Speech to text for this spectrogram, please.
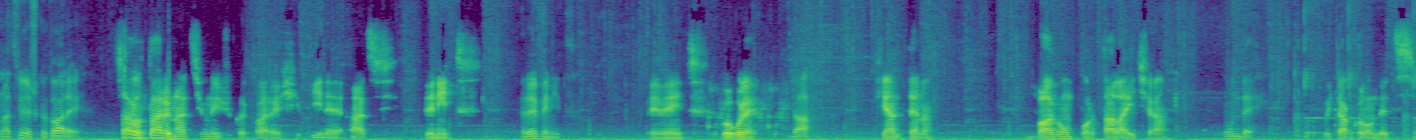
națiune jucătoare! Salutare națiune jucătoare și bine ați venit. Revenit. Revenit. Gogule, Da. fii antenă. Bagă un portal aici. Unde? Uite acolo unde ți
